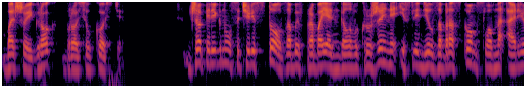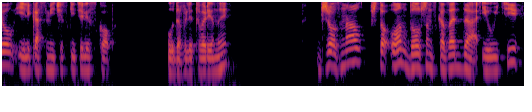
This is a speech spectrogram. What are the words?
Большой игрок бросил кости. Джо перегнулся через стол, забыв про боязнь головокружения и следил за броском, словно орел или космический телескоп. Удовлетворены? Джо знал, что он должен сказать «да» и уйти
